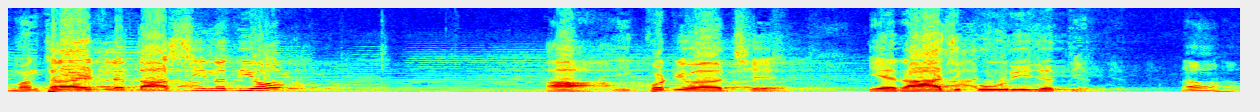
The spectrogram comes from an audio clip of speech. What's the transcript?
મંથરા એટલે દાસી નથી હો. હા એ ખોટી વાત છે. એ રાજકુરી જ હતી. હા.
